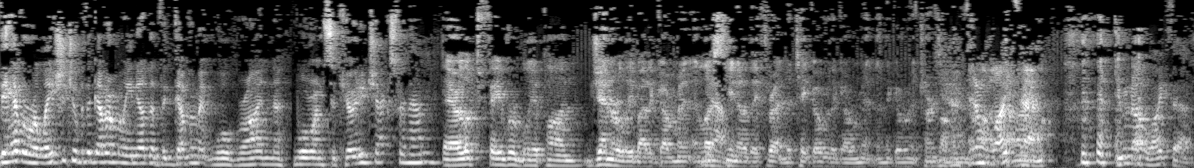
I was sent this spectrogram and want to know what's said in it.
they have a relationship with the government. We know that the government will run will run security checks for them. They are looked favorably upon generally by the government, unless Yeah. you know they threaten to take over the government, and the government turns on them. they don't the like time. Do not like that.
